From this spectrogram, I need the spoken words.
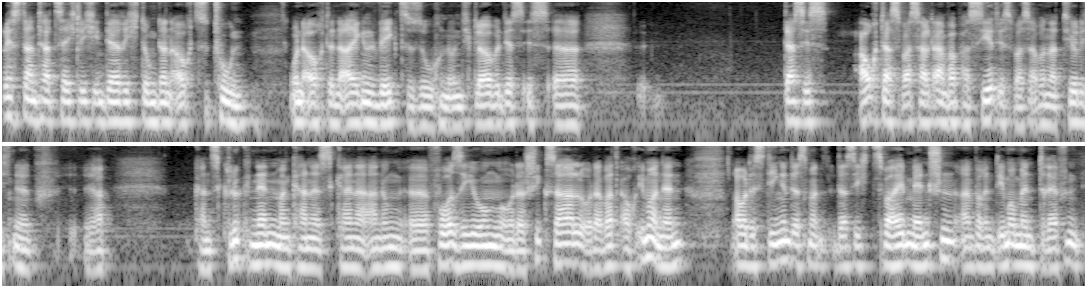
ist dann tatsächlich in der Richtung dann auch zu tun und auch den eigenen Weg zu suchen. Und ich glaube, das ist, äh, das ist auch das, was halt einfach passiert ist, was aber natürlich eine, ja, kann es Glück nennen, man kann es, keine Ahnung, äh, Vorsehung oder Schicksal oder was auch immer nennen. Aber das Ding, dass man, dass sich zwei Menschen einfach in dem Moment treffen,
